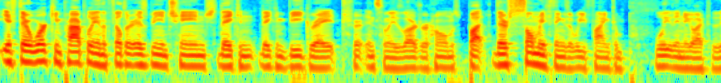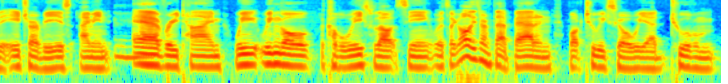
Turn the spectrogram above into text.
if they're working properly and the filter is being changed, they can they can be great for in some of these larger homes. But there's so many things that we find completely neglected. The HRVs. I mean, mm-hmm. every time we we can go a couple weeks without seeing. It's like, oh, these aren't that bad. And about two weeks ago, we had two of them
